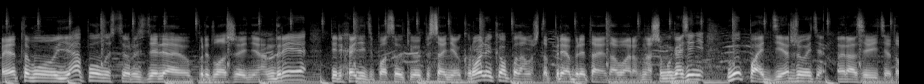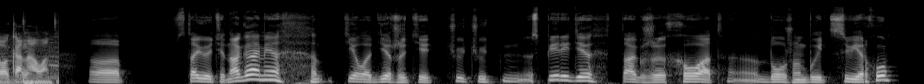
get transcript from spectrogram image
Поэтому я полностью разделяю предложение Андрея. Переходите по ссылке в описании к ролику, потому что приобретая товары в нашем магазине, вы поддерживаете развитие этого канала. Встаете ногами, тело держите чуть-чуть спереди, также хват э, должен быть сверху.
